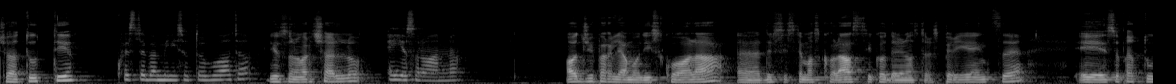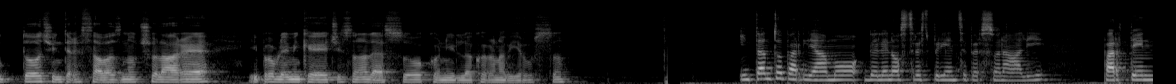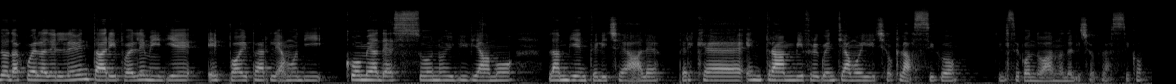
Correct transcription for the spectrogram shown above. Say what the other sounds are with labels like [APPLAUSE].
Ciao a tutti, Questo è Bambini Sottovuoto io sono Marcello. e io sono Anna. Oggi parliamo di scuola, eh, del sistema scolastico, delle nostre esperienze e soprattutto ci interessava snocciolare i problemi che ci sono adesso con il coronavirus. Intanto parliamo delle nostre esperienze personali, partendo da quella delle elementari, poi alle medie e poi parliamo di come adesso noi viviamo l'ambiente liceale, perché entrambi frequentiamo il liceo classico, il secondo anno del liceo classico.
